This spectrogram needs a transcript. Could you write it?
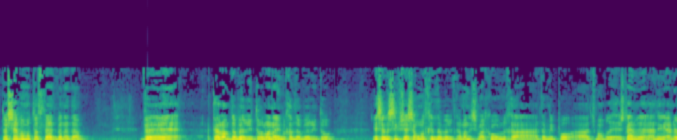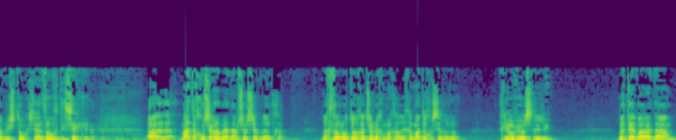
אתה יושב במטוס ליד בן אדם, ואתה לא מדבר איתו, לא נעים לך לדבר איתו. יש אנשים שישר הוא מתחיל לדבר איתך, מה נשמע, איך קוראים לך? אה, אתה מפה? אה, תשמע, יש להם, אני, אני אוהב לשתוק, שיעזוב אותי, שקט. מה אתה חושב על הבן אדם שיושב לידך? נחזור לאותו אחד שהולך מאחריך, מה אתה חושב עליו? חיובי או שלילי? בטבע האדם,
